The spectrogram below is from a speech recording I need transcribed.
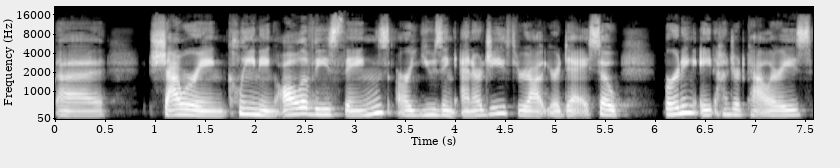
uh, showering, cleaning, all of these things are using energy throughout your day. So burning 800 calories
